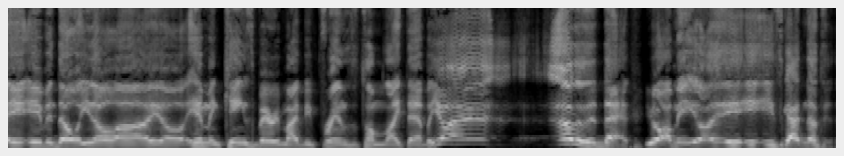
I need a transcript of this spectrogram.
E- even though you know, uh, you know, him and Kingsbury might be friends or something like that, but you know, uh, other than that, know, I mean, know, he, he's got nothing.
